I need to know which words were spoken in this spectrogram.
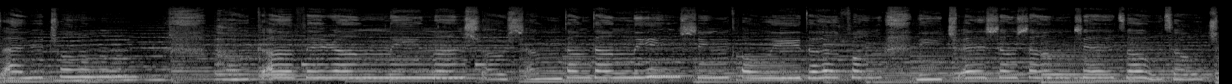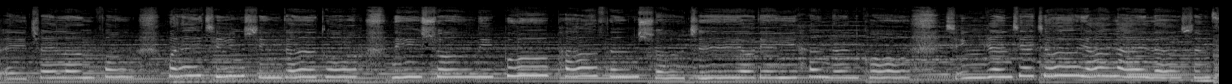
在雨中？泡咖啡让你暖手，想挡挡你心。口里的风，你却想上街走走，吹吹冷风，会清醒得多。你说你不怕分手，只有点遗憾难过。情人节就要来了，剩自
